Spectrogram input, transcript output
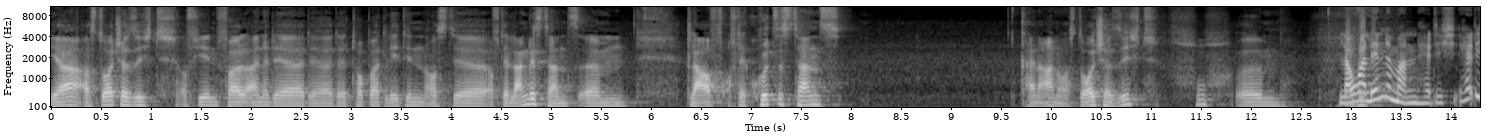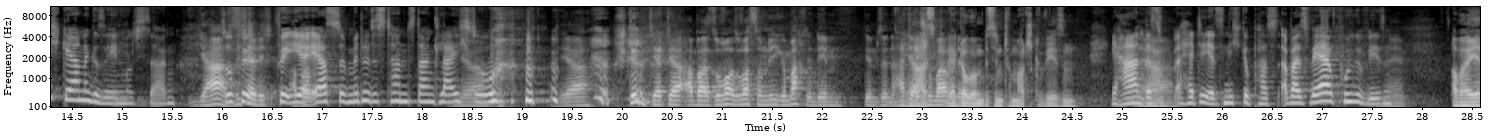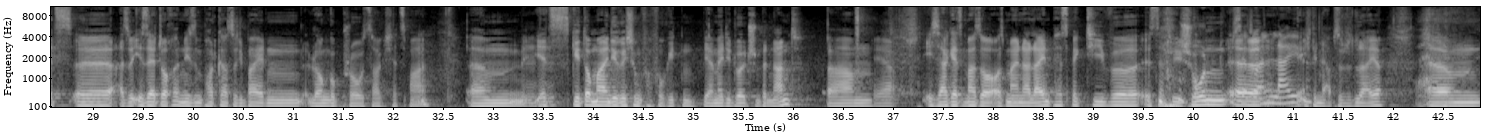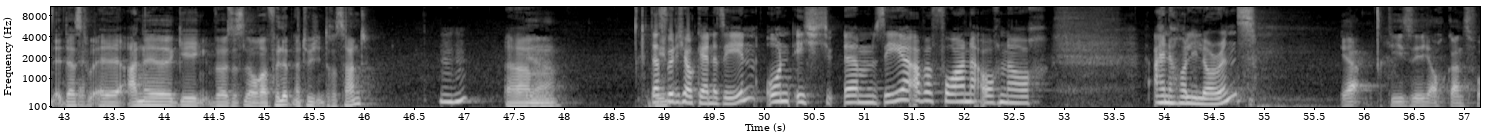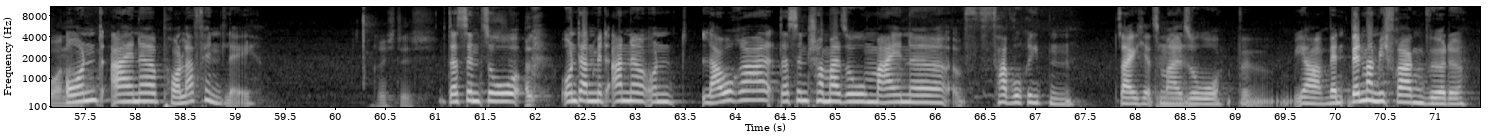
Ja, aus deutscher Sicht auf jeden Fall eine der, der, der Top-Athletinnen aus der, auf der Langdistanz. Ähm, klar, auf, auf der Kurzdistanz, keine Ahnung, aus deutscher Sicht, puh, ähm, Laura Lindemann hätte ich, hätte ich gerne gesehen, muss ich sagen. ja, so für, sicherlich. für ihr aber, erste Mitteldistanz dann gleich Ja. so. Ja, stimmt, sie hat ja aber sowas, sowas noch nie gemacht in dem, dem Sinne. Hat ja, Ja, schon mal. wäre, glaube ich, ein bisschen too much gewesen. Ja, das Ja. hätte jetzt nicht gepasst, aber es wäre cool gewesen. Nee. Aber jetzt, äh, also ihr seid doch in diesem Podcast so die beiden Longo Pros, sag ich jetzt mal. Ähm, Mhm. Jetzt geht doch mal in die Richtung Favoriten. Wir haben ja die Deutschen benannt. Ähm, Ja. Ich sage jetzt mal so aus meiner Laienperspektive ist natürlich schon. bist ja so ein Laie. Ich bin eine absolute Laie. ähm, das Duell Anne gegen versus Laura Philipp natürlich interessant. Mhm. Ähm, Ja. Das würde ich auch gerne sehen. Und ich ähm, sehe aber vorne auch noch eine Holly Lawrence ja, die sehe ich auch ganz vorne. und eine Paula Findlay. Richtig. Das sind so, Also- und dann mit Anne und Laura, das sind schon mal so meine Favoriten, sage ich jetzt mal Mhm. so. Ja, wenn, wenn man mich fragen würde.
